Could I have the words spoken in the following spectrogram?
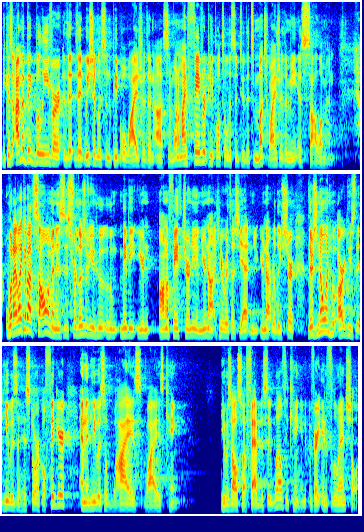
Because I'm a big believer that, that we should listen to people wiser than us. And one of my favorite people to listen to that's much wiser than me is Solomon. What I like about Solomon is, is for those of you who, who maybe you're on a faith journey and you're not here with us yet and you're not really sure, there's no one who argues that he was a historical figure and that he was a wise, wise king. He was also a fabulously wealthy king and very influential.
